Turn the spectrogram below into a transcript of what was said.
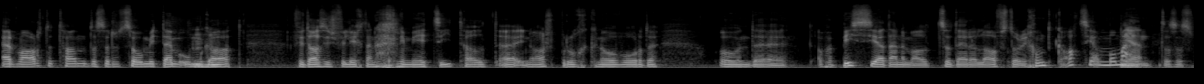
erwartet habe, dass er so mit dem umgeht. Für das ist vielleicht dann ein bisschen mehr Zeit halt äh, in Anspruch genommen worden. Und äh, aber bis sie ja dann mal zu dieser Love Story kommt, geht sie am Moment. Also es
